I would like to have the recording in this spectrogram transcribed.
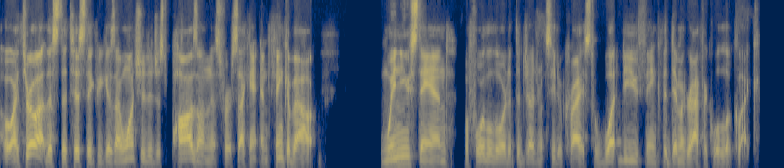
I, oh, I throw out the statistic because I want you to just pause on this for a second and think about when you stand before the Lord at the judgment seat of Christ, what do you think the demographic will look like?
